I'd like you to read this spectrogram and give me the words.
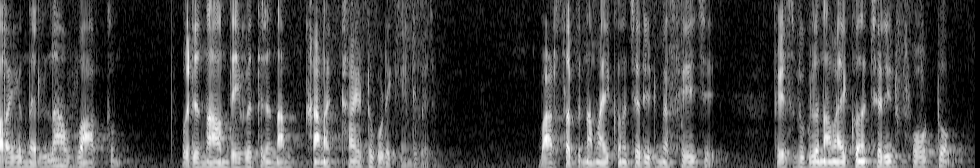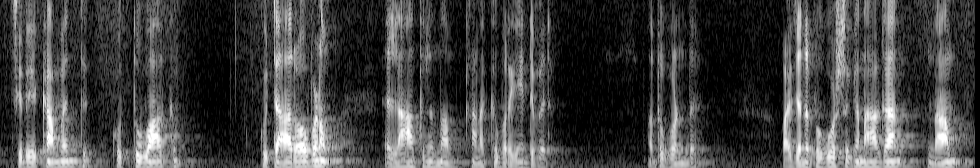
പറയുന്ന എല്ലാ വാക്കും ഒരു നാം ദൈവത്തിന് നാം കണക്കായിട്ട് കൊടുക്കേണ്ടി വരും. വാട്സാപ്പിൽ നാം അയക്കുന്ന ചെറിയൊരു മെസ്സേജ് ഫേസ്ബുക്കിൽ നാം അയക്കുന്ന ചെറിയൊരു ഫോട്ടോ ചെറിയ കമന്റ് കുത്തുവാക്കും കുറ്റാരോപണം എല്ലാത്തിനും നാം കണക്ക് പറയേണ്ടി വരും. അതുകൊണ്ട് വചനപ്രഘോഷകനാകാൻ നാം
